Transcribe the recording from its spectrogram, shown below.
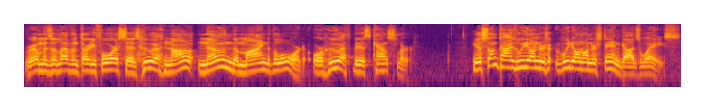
Romans 11:34 says, "Who hath known the mind of the Lord, or who hath been his counselor?" You know, sometimes we, under, we don't understand God's ways,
